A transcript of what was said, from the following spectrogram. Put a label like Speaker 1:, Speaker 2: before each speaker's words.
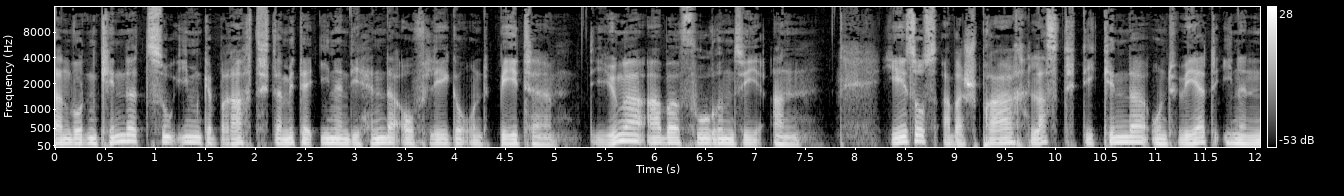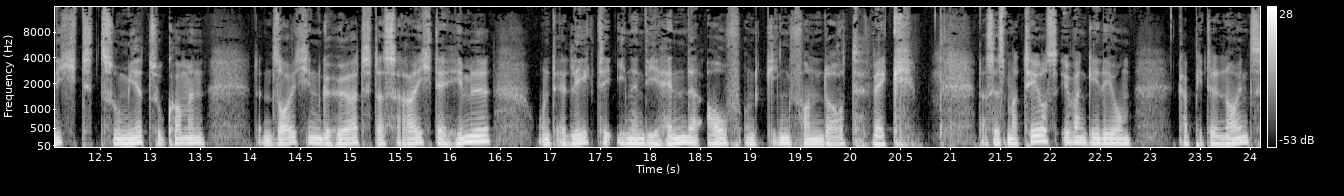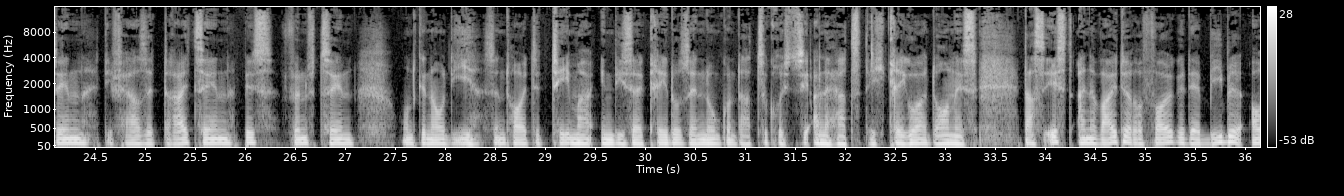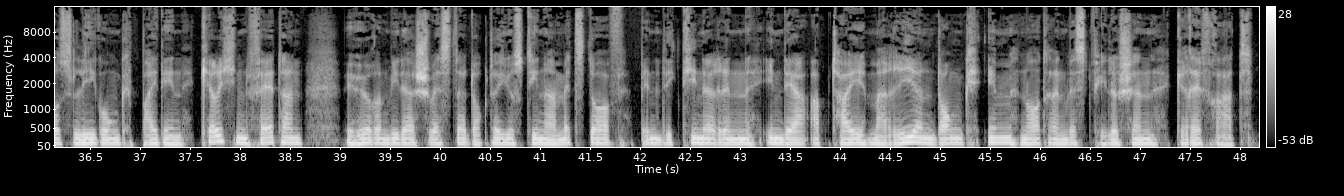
Speaker 1: Dann wurden Kinder zu ihm gebracht, damit er ihnen die Hände auflege und bete. Die Jünger aber fuhren sie an. Jesus aber sprach, lasst die Kinder und wehrt ihnen nicht zu mir zu kommen, denn solchen gehört das Reich der Himmel, und er legte ihnen die Hände auf und ging von dort weg. Das ist Matthäus Evangelium Kapitel 19, die Verse 13 bis 15 und genau die sind heute Thema in dieser Credo-Sendung und dazu grüßt Sie alle herzlich Gregor Dornis. Das ist eine weitere Folge der Bibelauslegung bei den Kirchenvätern. Wir hören wieder Schwester Dr. Justina Metzdorf, Benediktinerin in der Abtei Mariendonk im nordrhein-westfälischen Greffrath.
